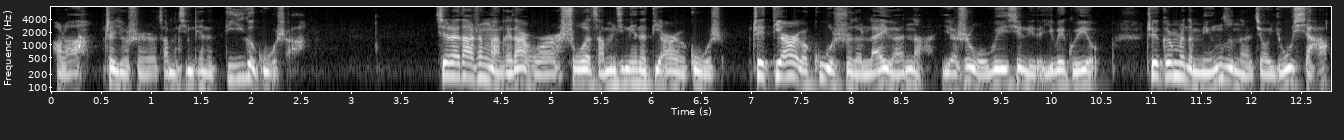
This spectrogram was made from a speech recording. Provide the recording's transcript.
好了啊，这就是咱们今天的第一个故事啊。接下来大圣啊，给大伙儿说咱们今天的第二个故事。这第二个故事的来源呢，也是我微信里的一位鬼友。这哥们儿的名字呢叫游侠。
